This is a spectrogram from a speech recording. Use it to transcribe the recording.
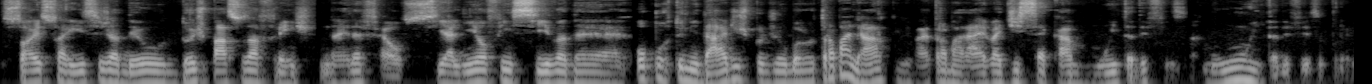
Só isso aí você já deu dois passos à frente na NFL. Se a linha ofensiva der oportunidades pro Joe Burrow trabalhar, ele vai trabalhar e vai dissecar muita defesa. Muita defesa por aí.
